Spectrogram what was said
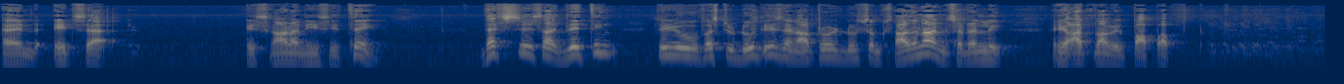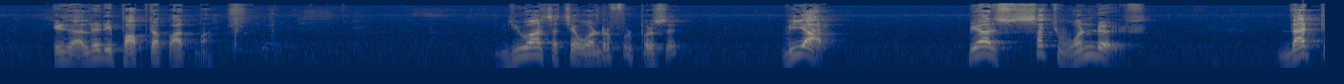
And it's a, it's not an easy thing. That's just, they think so you first to do this and afterwards do some sadhana and suddenly your Atma will pop up. It is already popped up Atma. You are such a wonderful person. We are. We are such wonders that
